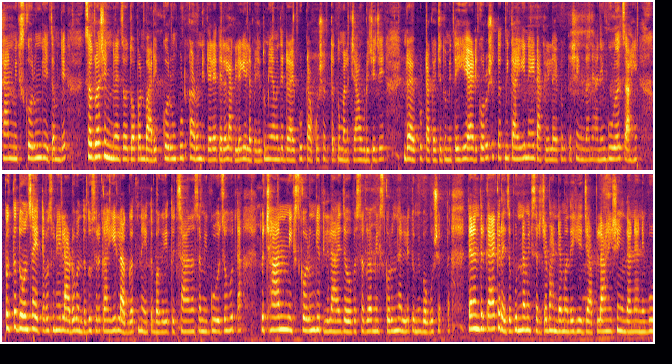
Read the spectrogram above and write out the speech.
छान मिक्स करून घ्यायचा. म्हणजे सगळं शेंगदाण्याचा होतं. आपण बारीक करून कूट काढून घेतलेलं आहे. त्याला लागले गेलं पाहिजे. तुम्ही यामध्ये ड्रायफ्रूट टाकू शकता. तुम्हाला ज्या आवडीचे जे ड्रायफ्रूट टाकायचे तुम्ही तेही ॲड करू शकतात मी काही नाही टाकलेलं आहे. फक्त शेंगदाणे आणि गुळच आहे. फक्त दोन साहित्यापासून हे लाडू बनतात. दुसरं काही लागत नाही. तर बघा इथं छान असा मी गुळ जो होता. तो छान मिक्स करून घेतलेला आहे. जवळपास सगळं मिक्स करून झालेलं तुम्ही बघू शकता. त्यानंतर काय करायचं? पुन्हा मिक्सरच्या भांड्यामध्ये हे जे आपलं आहे शेंगदाणे आणि गुळ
